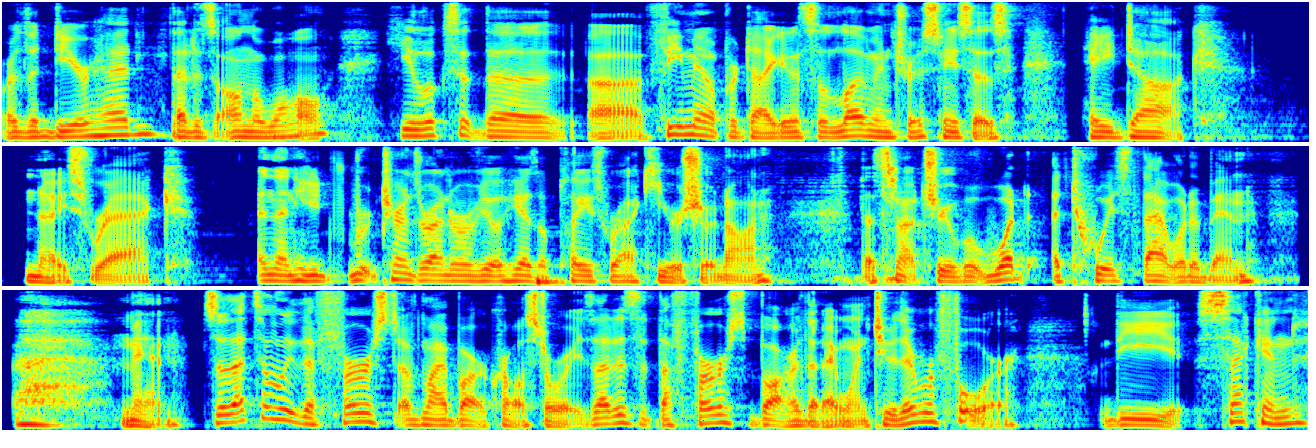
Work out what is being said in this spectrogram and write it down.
or the deer head that is on the wall. He looks at the uh, female protagonist, the love interest, and he says, "Hey, Doc, nice rack." And then he r- turns around to reveal he has a place rack here shirt on. That's not true, but what a twist that would have been. Man. So that's only the first of my bar crawl stories. That is the first bar that I went to. There were four. The second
